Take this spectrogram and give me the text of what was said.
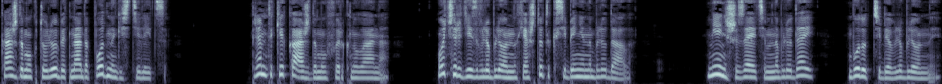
Каждому, кто любит, надо под ноги стелиться». «Прям-таки каждому», — фыркнула она. «Очереди из влюбленных я что-то к себе не наблюдала. Меньше за этим наблюдай, будут тебе влюбленные».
